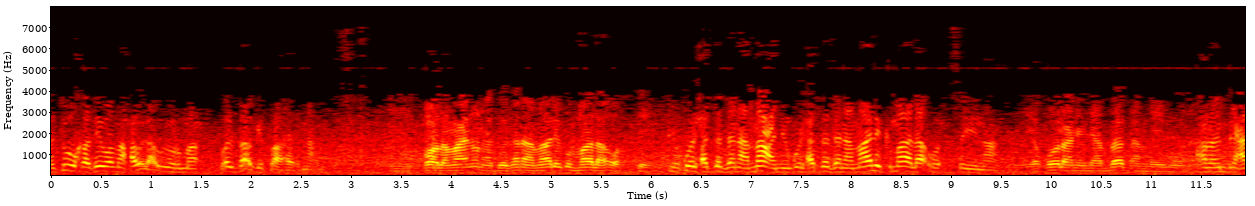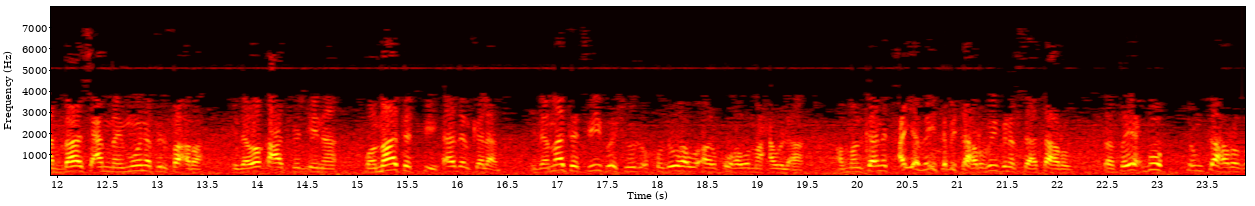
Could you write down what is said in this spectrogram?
فتؤخذ وما حولها ويرمى والباقي طاهر. نعم. قال معن حدثنا مالك ما لا أحصي. يقول حدثنا معن يقول حدثنا مالك ما لا أحصي نعم. يقول عن ابن عباس عن ميمونة. عن ابن عباس عن ميمونة في الفأرة إذا وقعت في الإناء وماتت فيه هذا الكلام. إذا ماتت فيه فخذوها وألقوها وما حولها. أما إن كانت حية فهي تبي تهرب هي بنفسها تهرب. تطيح به ثم تهرب.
